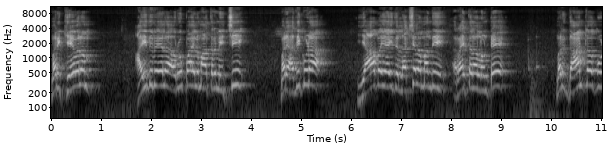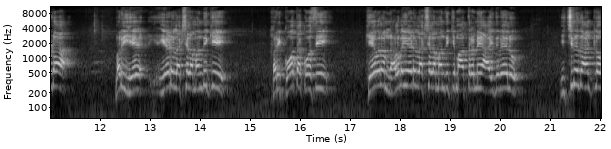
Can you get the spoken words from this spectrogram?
మరి కేవలం ఐదు వేల రూపాయలు మాత్రమే ఇచ్చి మరి అది కూడా యాభై ఐదు లక్షల మంది రైతన్నలు ఉంటే మరి దాంట్లో కూడా మరి ఏ ఏడు లక్షల మందికి మరి కోత కోసి కేవలం నలభై ఏడు లక్షల మందికి మాత్రమే ఐదు వేలు ఇచ్చిన దాంట్లో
